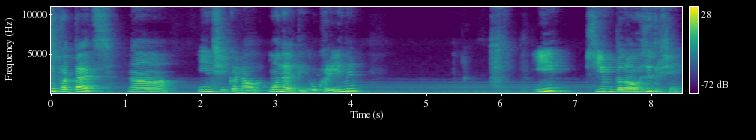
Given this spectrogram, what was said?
Pets, на інший канал Монети України. І всім до нових зустрічей.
